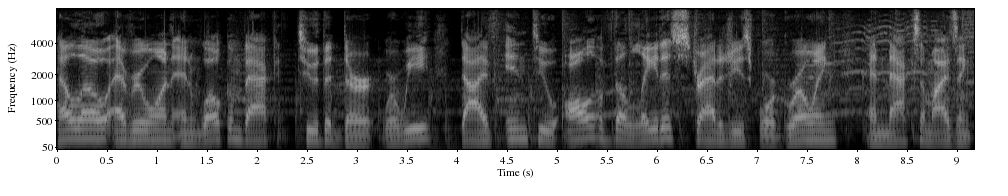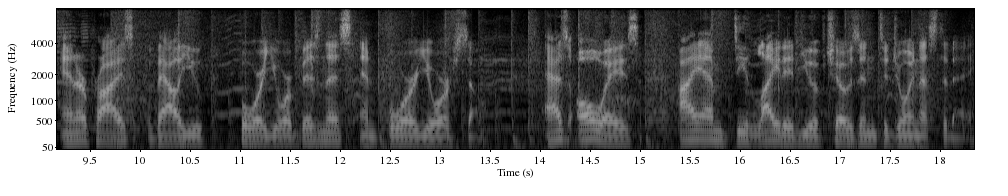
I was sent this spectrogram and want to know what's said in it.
Hello, everyone, and welcome back to The Dirt, where we dive into all of the latest strategies for growing and maximizing enterprise value for your business and for yourself. As always, I am delighted you have chosen to join us today.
